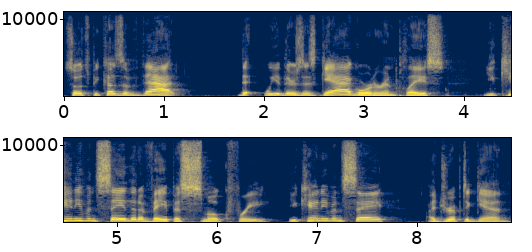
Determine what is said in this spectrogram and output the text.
So it's because of that that we there's this gag order in place you can't even say that a vape is smoke free. You can't even say, I dripped again.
